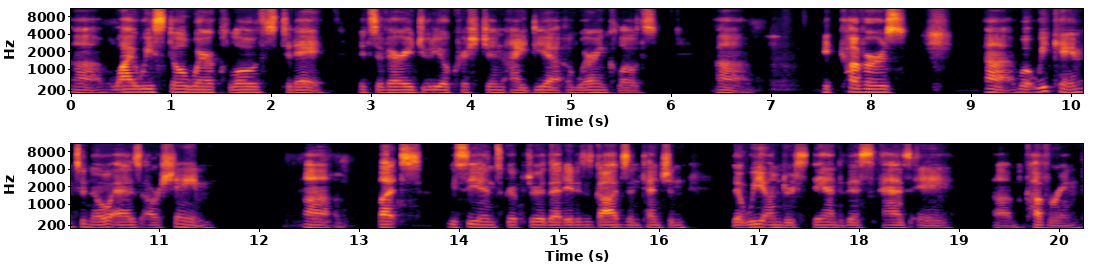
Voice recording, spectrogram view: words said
Uh, why we still wear clothes today. It's a very Judeo Christian idea of wearing clothes. Uh, it covers uh, what we came to know as our shame. Uh, but we see in scripture that it is God's intention that we understand this as a um, covering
